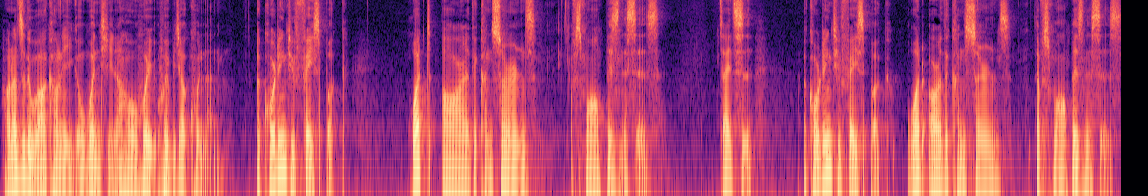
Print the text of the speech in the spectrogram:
好，那这里我要考你一个问题，然后会会比较困难。According to Facebook, what are the concerns of small businesses? 再次，According to Facebook, what are the concerns of small businesses?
